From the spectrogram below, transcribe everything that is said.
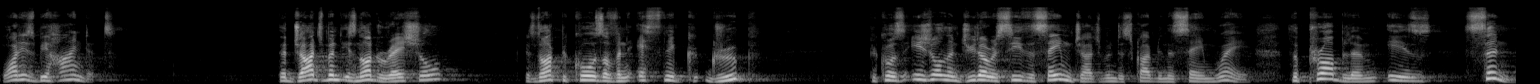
What is behind it? The judgment is not racial, it's not because of an ethnic group, because Israel and Judah receive the same judgment described in the same way. The problem is sin.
